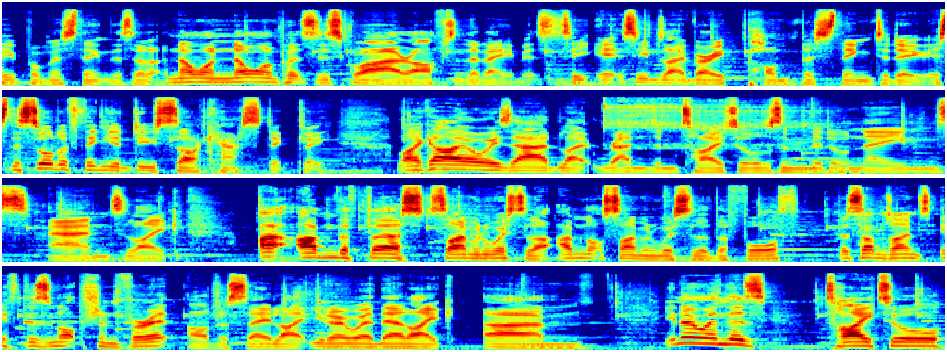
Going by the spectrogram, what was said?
people must think there's a no one no one puts esquire after the name it's, it seems like a very pompous thing to do. It's the sort of thing you'd do sarcastically. Like i always add like random titles and middle names and like I, i'm the first simon whistler. I'm not simon whistler the fourth but sometimes if there's an option for it i'll just say like you know where they're like um you know when there's title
